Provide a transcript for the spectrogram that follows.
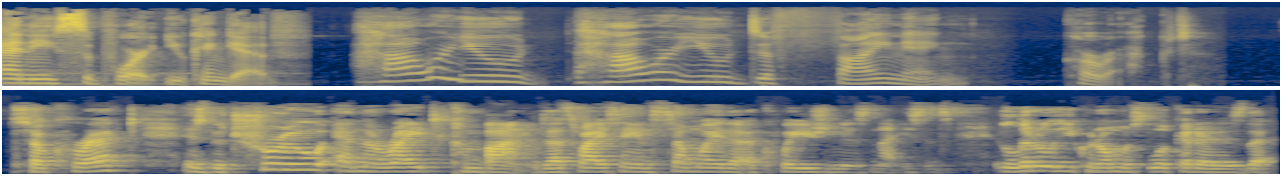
any support you can give. How are you how are you defining correct? So correct is the true and the right combined. That's why I say in some way the equation is nice. It's literally you can almost look at it as the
